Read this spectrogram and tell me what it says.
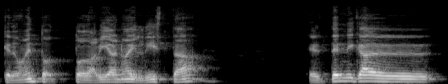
que de momento todavía no hay lista. El technical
